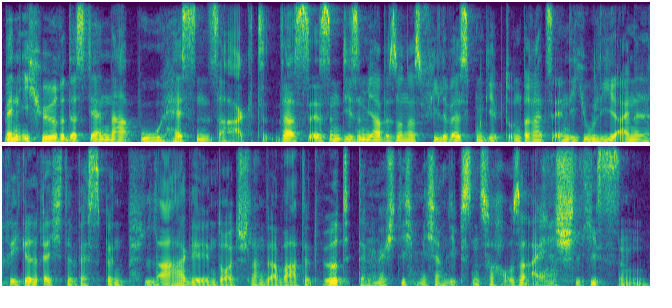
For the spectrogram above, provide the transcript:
wenn ich höre, dass der Nabu Hessen sagt, dass es in diesem Jahr besonders viele Wespen gibt und bereits Ende Juli eine regelrechte Wespenplage in Deutschland erwartet wird, dann möchte ich mich am liebsten zu Hause einschließen.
